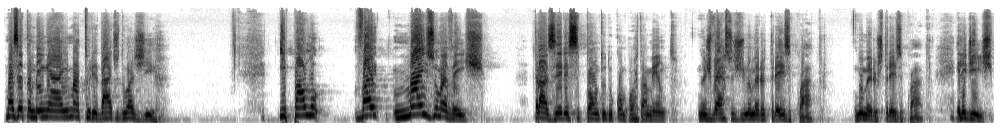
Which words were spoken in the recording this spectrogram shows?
Mas é também a imaturidade do agir. E Paulo vai mais uma vez trazer esse ponto do comportamento nos versos de número 3 e 4. Números 3 e 4. Ele diz:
